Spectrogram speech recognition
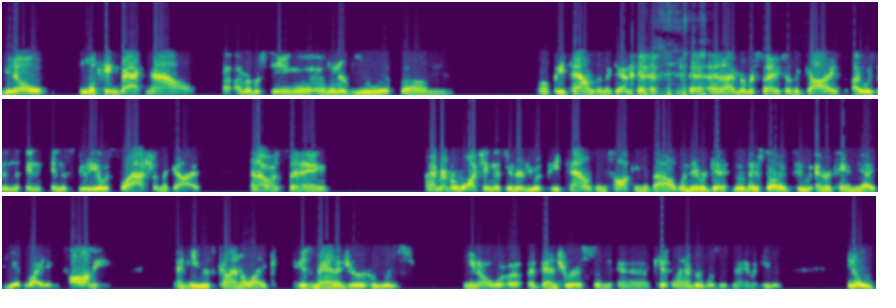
you know, looking back now, I remember seeing an interview with, um, well, Pete Townshend again, and I remember saying to the guys, I was in, in in the studio with Slash and the guys, and I was saying, I remember watching this interview with Pete Townshend talking about when they were getting when they started to entertain the idea of writing Tommy, and he was kind of like his manager who was, you know, uh, adventurous, and uh, Kit Lambert was his name, and he was, you know,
